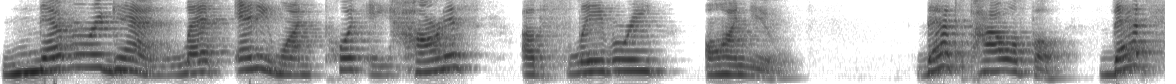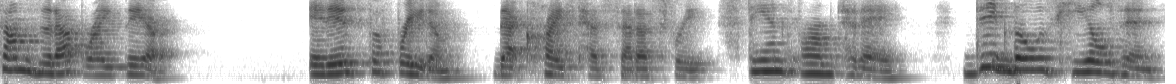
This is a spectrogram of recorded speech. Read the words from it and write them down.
Never again let anyone put a harness of slavery on you. That's powerful. That sums it up right there. It is for freedom that Christ has set us free. Stand firm today. Dig those heels in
